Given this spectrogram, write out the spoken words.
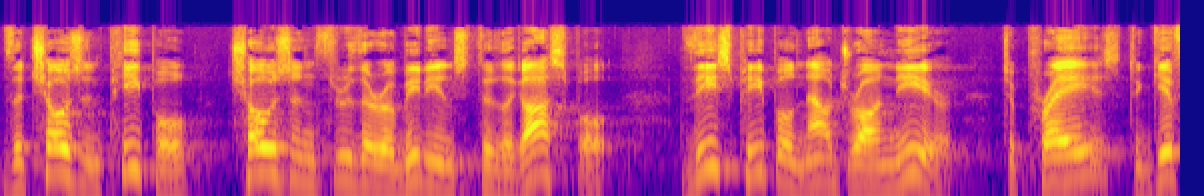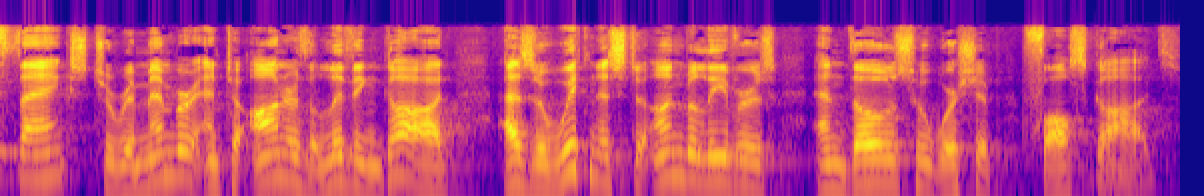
the chosen people, chosen through their obedience to the gospel, these people now draw near to praise, to give thanks, to remember and to honor the living God as a witness to unbelievers and those who worship false gods.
